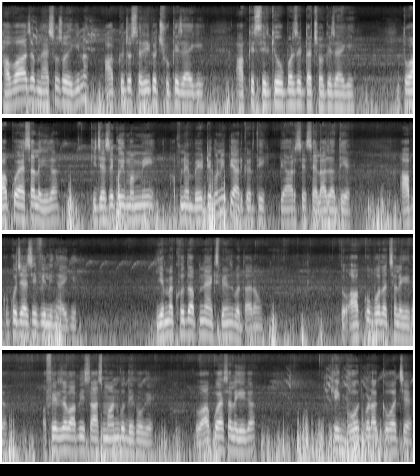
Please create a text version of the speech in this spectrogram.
हवा जब महसूस होएगी ना, आपके जो शरीर को छू के जाएगी, आपके सिर के ऊपर से टच होके जाएगी। तो आपको ऐसा लगेगा कि जैसे कोई मम्मी अपने बेटे को नहीं प्यार करती, प्यार से सहला जाती है। आपको कुछ ऐसी फीलिंग आएगी। ये मैं खुद अपने एक्सपीरियंस बता रहा हूँ। तो आपको बहुत अच्छा लगेगा। और फिर जब आप इस आसमान को देखोगे तो आपको ऐसा लगेगा कि एक बहुत बड़ा कवच है,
